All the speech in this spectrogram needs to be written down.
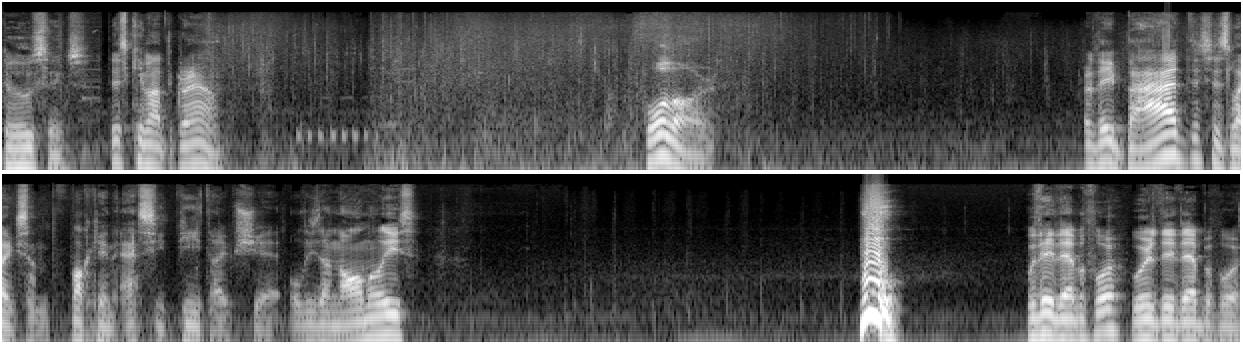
Look at those things. This came out the ground. Bollard. Are they bad? This is like some fucking SCP type shit. All these anomalies. Whoa! Were they there before? Were they there before?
